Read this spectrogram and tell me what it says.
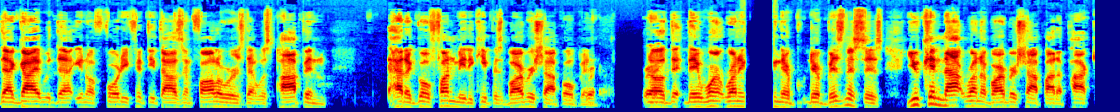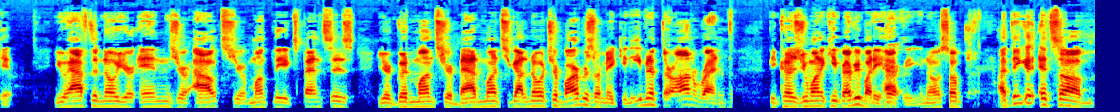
That guy with that, you know, 40, 50,000 followers that was popping had a GoFundMe to keep his barbershop open. Right. Right. You know, they, they weren't running their their businesses. You cannot run a barbershop out of pocket. You have to know your ins, your outs, your monthly expenses, your good months, your bad months. You got to know what your barbers are making, even if they're on rent, because you want to keep everybody happy. You know, so I think it's um,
